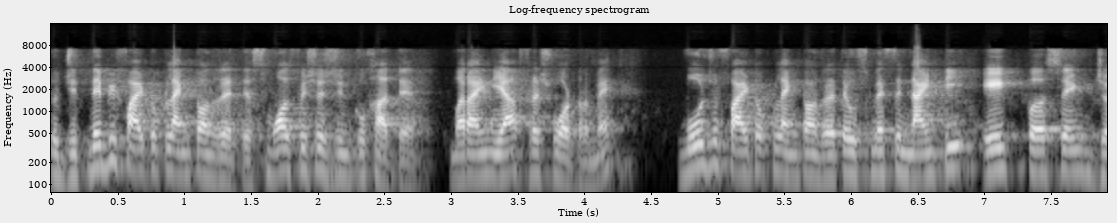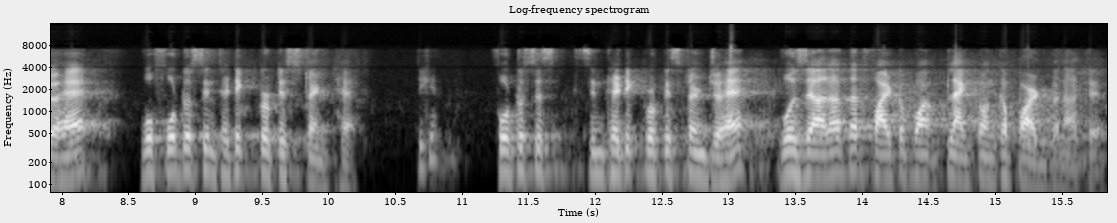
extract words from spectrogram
तो जितने भी फाइटोप्लैंक्टन रहते हैं स्मॉल फिशेस जिनको खाते हैं मराइन या फ्रेश वाटर में, वो जो फाइटोप्लैंक्टन रहते हैं, उसमें से 98 परसेंट जो है, वो फोटोसिंथेटिक प्रोटिस्टेंट है. ठीक है? फोटोसिंथेटिक प्रोटिस्टेंट जो है, वो ज़्यादातर फाइटोप्लैंक्टन का पार्ट बनाते हैं.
